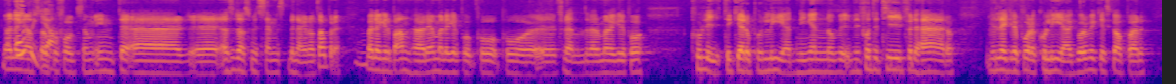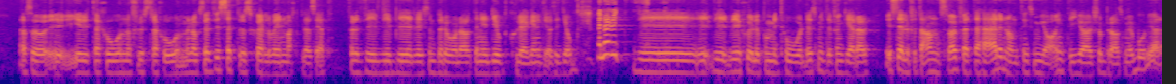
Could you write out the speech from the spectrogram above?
Man lägger oh, ansvar ja. på folk som inte är, eh, alltså de som är sämst benägna att ta på det. Mm. Man lägger det på anhöriga, man lägger det på, på, på eh, föräldrar, man lägger det på politiker och på ledningen och vi, vi får inte tid för det här. Och vi lägger det på våra kollegor vilket skapar Alltså irritation och frustration. Men också att vi sätter oss själva i en maktlöshet. För att vi, vi blir liksom beroende av att en idiotkollega inte gör sitt jobb. Men har du... vi, vi, vi skyller på metoder som inte fungerar. Istället för att ta ansvar för att det här är någonting som jag inte gör så bra som jag borde göra.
